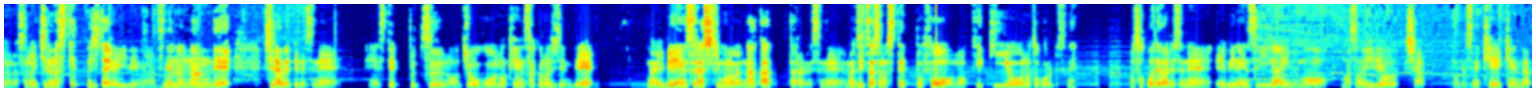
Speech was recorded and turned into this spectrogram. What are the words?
なんだ、その一連のステップ自体が EBM なんですね。なんで、調べてですね、ステップ2の情報の検索の時点で、まあ、エビデンスらしきものがなかったらですね、まあ、実はそのステップ4の適用のところですね。まあ、そこではですね、エビデンス以外にも、まあ、その医療者のですね、経験だっ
